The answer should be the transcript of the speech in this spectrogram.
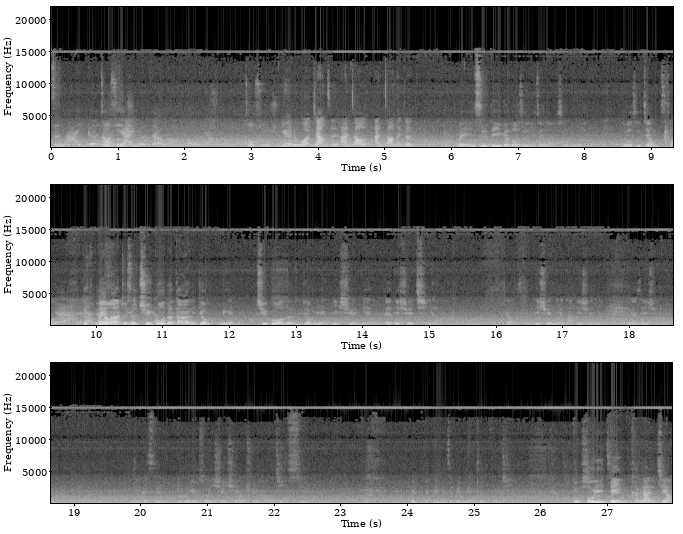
是哪一个，然后下一个再往后这样。照顺序。因为如果这样子按照按照那个每一次第一个都是怡珍老师，对不对？如果是这样子照，对啊可没有啊，就是去过的，当然你就免去过的你就免一学年，哎、一学期啊，这样子，一学年啊，一学年，应该是一学年。可是如果有时候一学期要去好几次，你们这边没有这个东西。不 不一定，很难讲，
